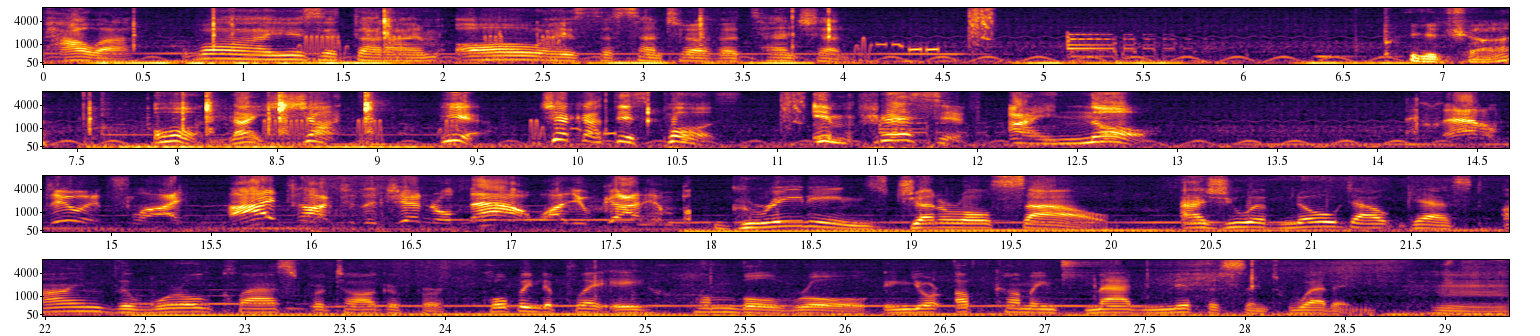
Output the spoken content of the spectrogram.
power. Why is it that I'm always the center of attention? Pretty good shot. Oh, nice shot. Here, check out this pose. Impressive, I know. That'll do it, Sly. I talk to the general now while you've got him. Greetings, General Tsao. As you have no doubt guessed, I'm the world-class photographer, hoping to play a humble role in your upcoming magnificent wedding. Hmm.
